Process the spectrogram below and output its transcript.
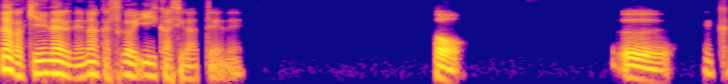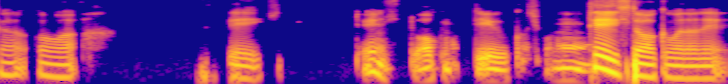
なんか気になるね。なんかすごいいい歌詞があったよね。そう。うん。セカオワ、正義。天使と悪魔っていう歌詞かな。天使と悪魔だね。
